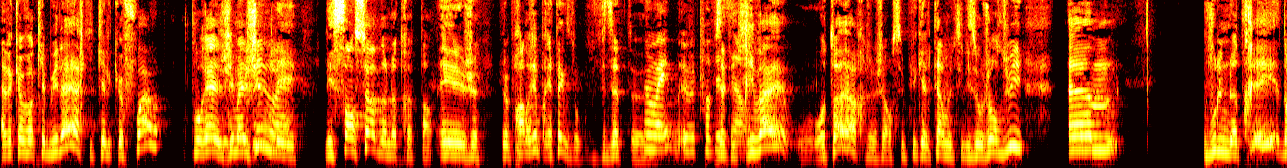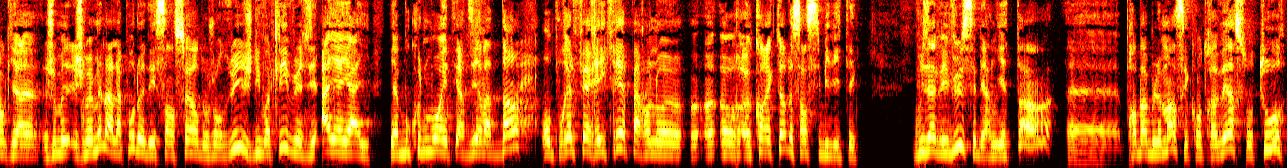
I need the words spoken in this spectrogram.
avec un vocabulaire qui quelquefois pourrait, j'imagine, les, les censeurs de notre temps. Et je, je prendrai prétexte, donc vous êtes, euh, vous êtes écrivain ou auteur, je ne sais plus quel terme utiliser aujourd'hui. Euh, vous le noterez, donc il y a- je, me, je me mets dans la peau d'un des censeurs d'aujourd'hui, je lis votre livre, je me dis aïe aïe aïe, il y a beaucoup de mots à interdire là-dedans, on pourrait le faire réécrire par un, un- un- un correcteur de sensibilité. Vous avez vu ces derniers temps, euh, probablement ces controverses autour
